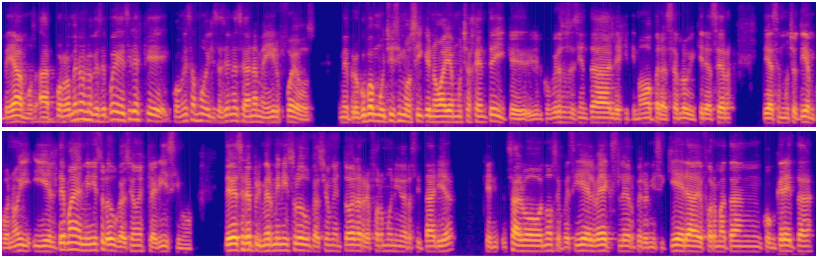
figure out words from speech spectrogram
veamos. Ah, por lo menos lo que se puede decir es que con esas movilizaciones se van a medir fuegos me preocupa muchísimo, sí, que no vaya mucha gente y que el Congreso se sienta legitimado para hacer lo que quiere hacer desde hace mucho tiempo, ¿no? Y, el tema del ministro de Educación es clarísimo. Debe ser el primer ministro de Educación en toda la reforma universitaria, que, salvo, no sé, pues sí, el Wexler, pero ni siquiera de forma tan concreta.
